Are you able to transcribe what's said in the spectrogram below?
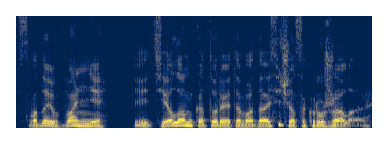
с водой в ванне и телом, которое эта вода сейчас окружала.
